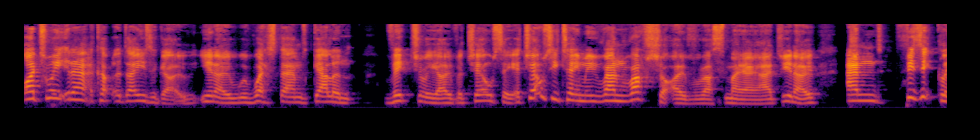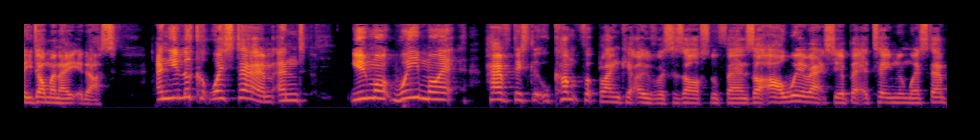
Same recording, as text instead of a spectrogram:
I tweeted out a couple of days ago, you know, with West Ham's gallant victory over Chelsea, a Chelsea team who ran roughshod over us, may I add, you know, and physically dominated us. And you look at West Ham, and you might, we might have this little comfort blanket over us as Arsenal fans, like, oh, we're actually a better team than West Ham.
